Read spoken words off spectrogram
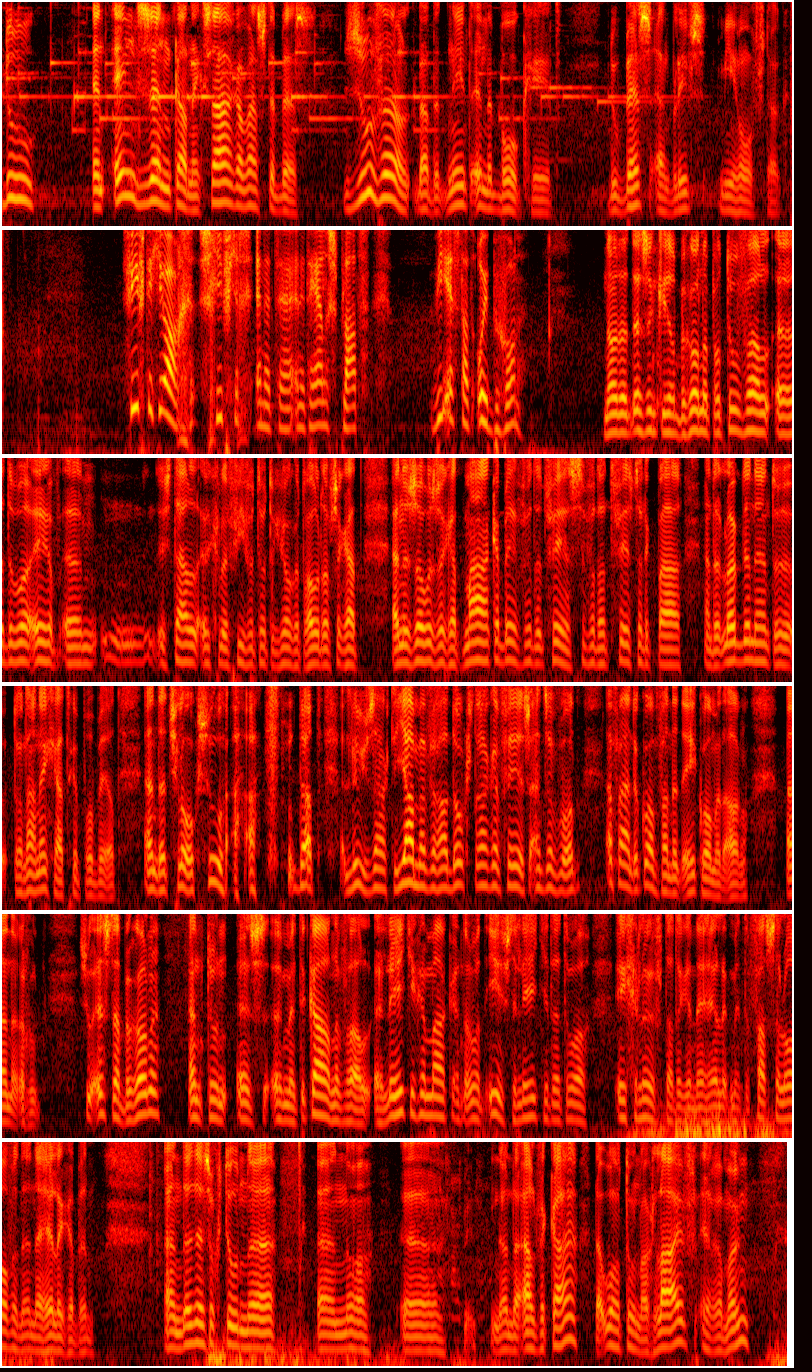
Doe. In één zin kan ik zeggen was de best. Zoveel dat het niet in de boek gaat. Doe best en bliefs mijn hoofdstuk. 50 jaar schreef je in het, uh, in het Herlesblad. Wie is dat ooit begonnen? Nou, dat is een keer begonnen per toeval. Uh, er um, stel, ik geloof 25 jaar getrouwd of ze gaat. En dan zouden ze gaat maken bij, voor dat feest, voor dat feestelijk paar. En dat lukte niet, toen, had ik het geprobeerd. En dat sloeg zo dat Lu zegt, ja, maar we hadden ook straks een feest enzovoort. Enfin, dat kwam van het ik kwam het allemaal. En uh, goed, zo is dat begonnen. En toen is uh, met de carnaval een leedje gemaakt. En het eerste leedje, dat was... Ik geloof dat ik in de hele, met de vaste loven in de Hillige ben. En dat is ook toen... Uh, de LVK, dat wordt toen nog live in Remung.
